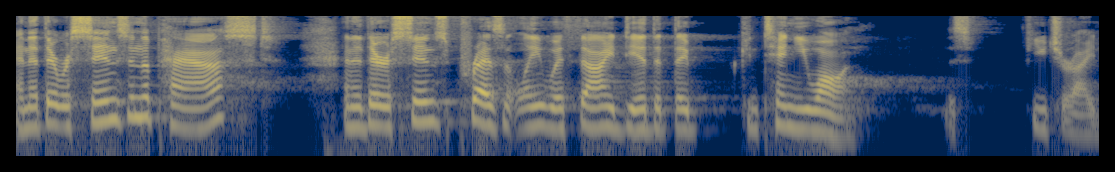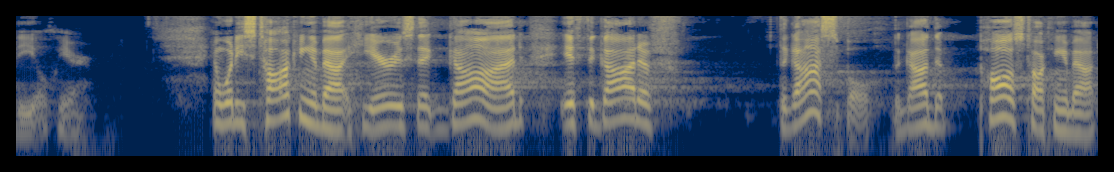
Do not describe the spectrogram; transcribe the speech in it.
And that there were sins in the past and that there are sins presently with the idea that they continue on. This future ideal here. And what he's talking about here is that God, if the God of the gospel, the God that Paul's talking about,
